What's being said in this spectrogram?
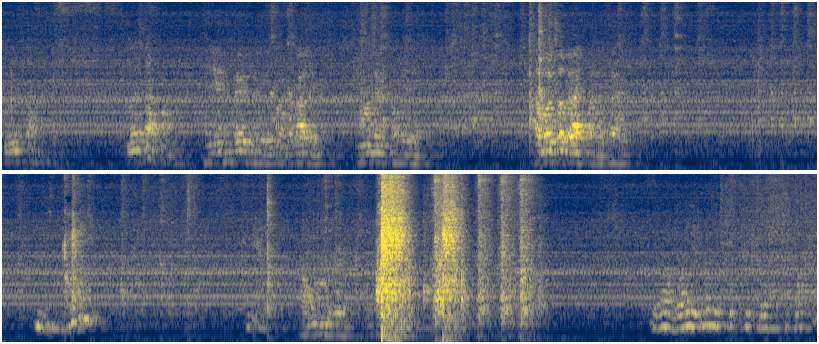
¿Dónde está? ¿Dónde está Juan? Ahí enfrente, de los locales. No te dejes Se ha vuelto otra vez para atrás. Aún no veo. va, vale, no, ¿qué- qué- qué- qué pasa?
